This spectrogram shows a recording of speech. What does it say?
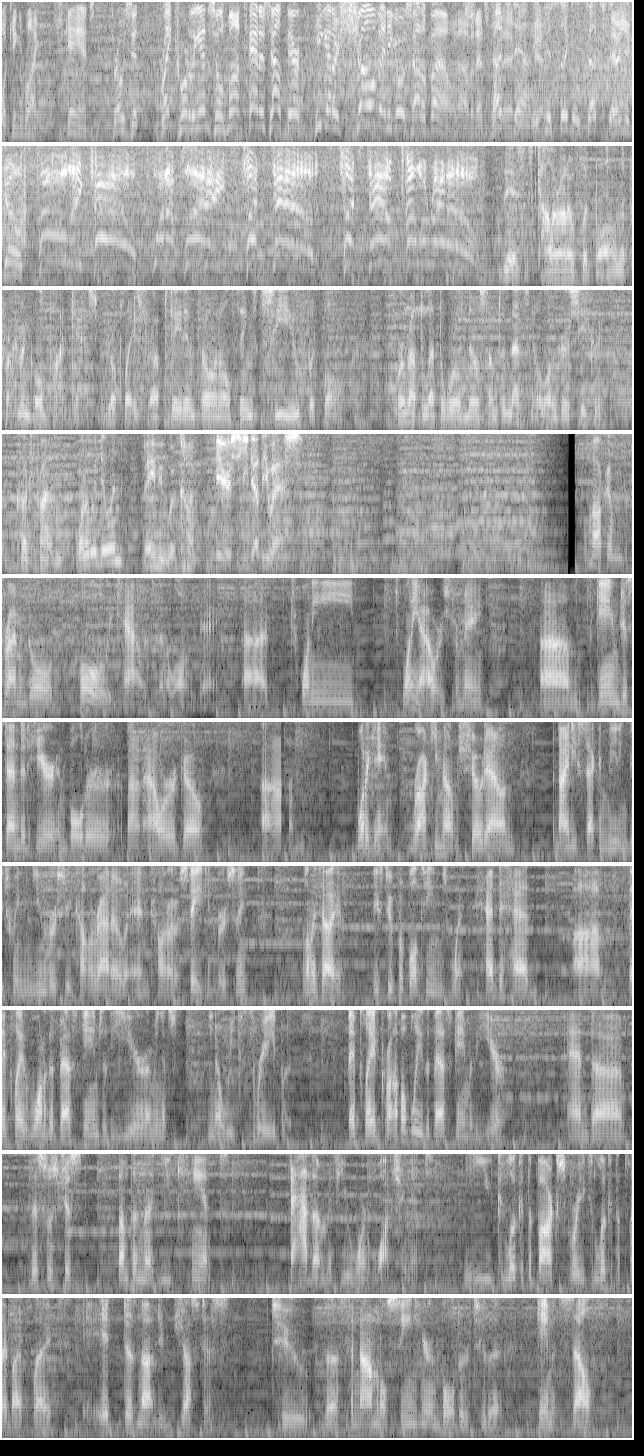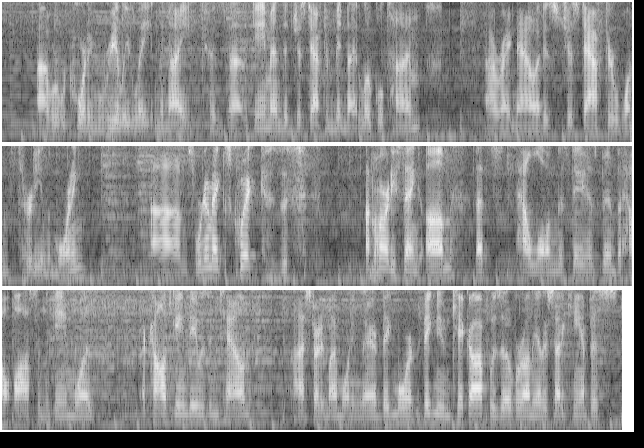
Looking right, scans, throws it right corner of the end zone. Montana's out there. He got a shove, and he goes out of bounds. But that's touchdown. He just signaled touchdown. There you go. Holy cow! What a play! Touchdown! Touchdown, Colorado! This is Colorado Football on the Prime and Gold Podcast, your place for up to date info on all things CU football. We're about to let the world know something that's no longer a secret. Coach Prime, what are we doing? Baby, we're coming. Here's CWS. Welcome to Prime and Gold. Holy cow, it's been a long day. Uh, 20, 20 hours for me. Um, the game just ended here in Boulder about an hour ago. Um, what a game. Rocky Mountain Showdown, the 92nd meeting between University of Colorado and Colorado State University. Let me tell you, these two football teams went head to head. They played one of the best games of the year. I mean, it's, you know, week three, but they played probably the best game of the year. And uh, this was just something that you can't fathom if you weren't watching it. You could look at the box score, you could look at the play by play. It does not do justice to the phenomenal scene here in Boulder, to the game itself. Uh, we're recording really late in the night because uh, the game ended just after midnight local time. Uh, right now it is just after 1.30 in the morning. Um, so we're gonna make this quick because this. I'm already saying um. That's how long this day has been, but how awesome the game was. A college game day was in town. I started my morning there. Big mor- big noon kickoff was over on the other side of campus.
